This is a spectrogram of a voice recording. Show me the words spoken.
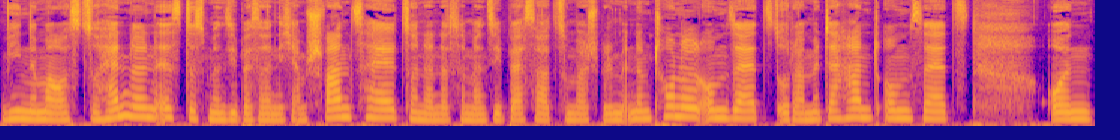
wie eine Maus zu handeln ist, dass man sie besser nicht am Schwanz hält, sondern dass man sie besser zum Beispiel mit einem Tunnel umsetzt oder mit der Hand umsetzt. Und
